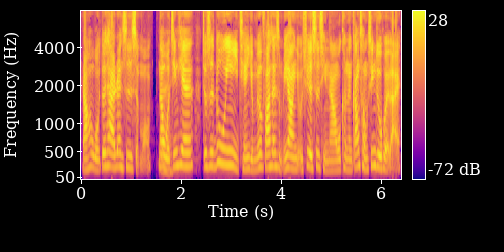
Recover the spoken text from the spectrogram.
然后我对他的认识是什么？那我今天就是录音以前有没有发生什么样有趣的事情呢？我可能刚从新竹回来，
